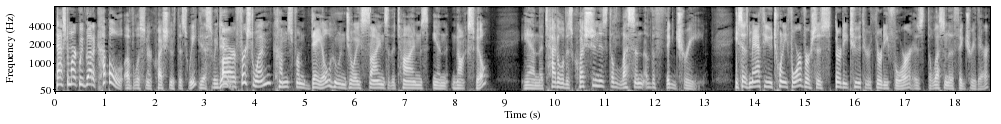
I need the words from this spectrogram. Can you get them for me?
Pastor Mark, we've got a couple of listener questions this week. Yes, we do. Our first one comes from Dale, who enjoys Signs of the Times in Knoxville. And the title of his question is The Lesson of the Fig Tree. He says Matthew 24, verses 32 through 34 is the lesson of the fig tree there.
